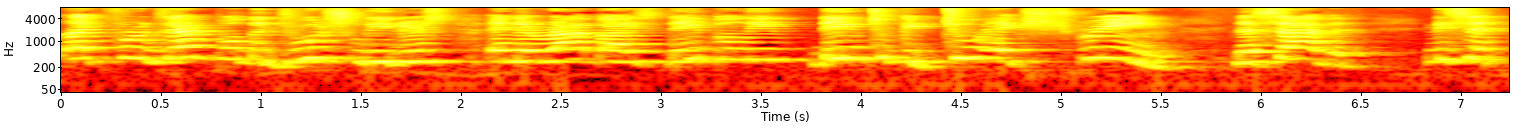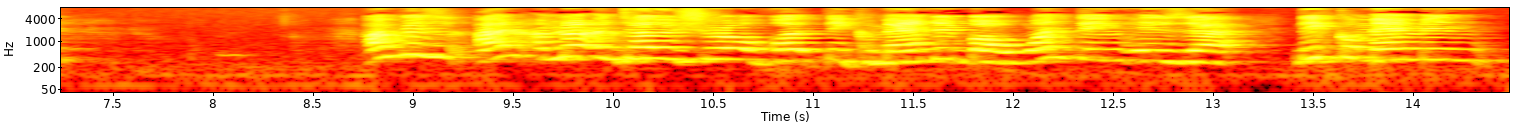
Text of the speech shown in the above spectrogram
Like for example, the Jewish leaders and the rabbis, they believe they took it too extreme. The Sabbath. They said, I'm just, I'm not entirely sure of what they commanded, but one thing is that they commandment.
